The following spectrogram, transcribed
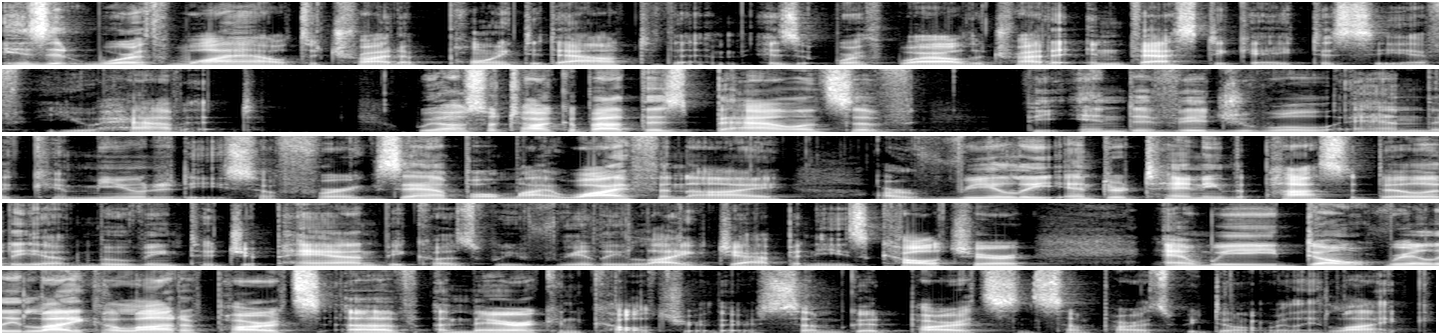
is it worthwhile to try to point it out to them? Is it worthwhile to try to investigate to see if you have it? We also talk about this balance of the individual and the community. So, for example, my wife and I are really entertaining the possibility of moving to Japan because we really like Japanese culture and we don't really like a lot of parts of American culture. There's some good parts and some parts we don't really like.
